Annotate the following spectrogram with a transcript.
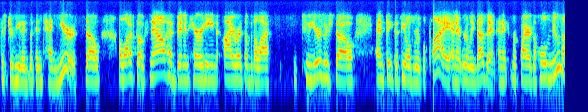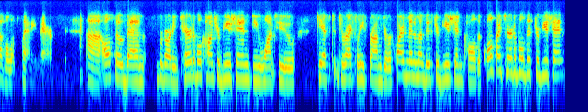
distributed within 10 years. So a lot of folks now have been inheriting IRAs over the last two years or so and think that the old rules apply, and it really doesn't. And it requires a whole new level of planning there. Uh, also, then regarding charitable contributions, do you want to gift directly from your required minimum distribution called a qualified charitable distribution?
